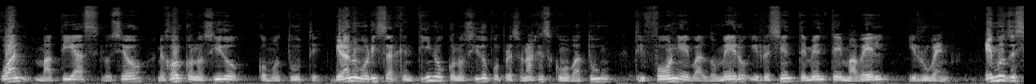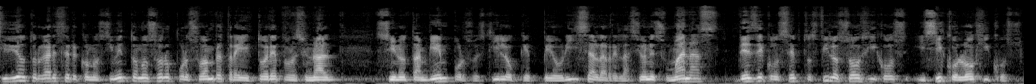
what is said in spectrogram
Juan Matías Lucio, mejor conocido como Tute, gran humorista argentino conocido por personajes como Batú, Trifonia y Baldomero y recientemente Mabel y Rubén. Hemos decidido otorgar ese reconocimiento no solo por su amplia trayectoria profesional, sino también por su estilo que prioriza las relaciones humanas desde conceptos filosóficos y psicológicos,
